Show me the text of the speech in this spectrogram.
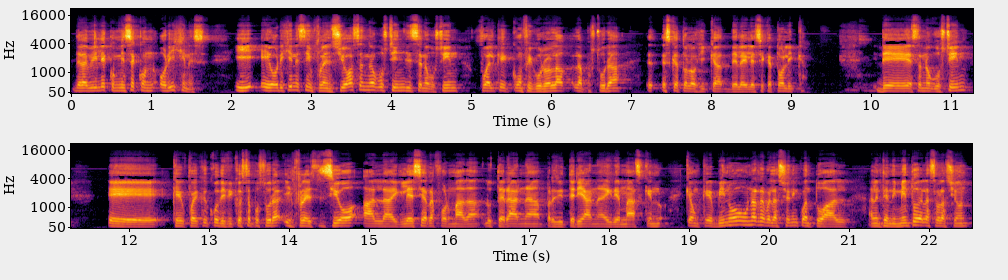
de la Biblia comienza con Orígenes. Y eh, Orígenes influenció a San Agustín y San Agustín fue el que configuró la, postura escatológica de la Iglesia Católica. De San Agustín, eh, que fue que codificó esta postura, influenció a la Iglesia Reformada, Luterana, Presbiteriana y demás, que, que aunque vino una revelación en cuanto al, al entendimiento de la salvación,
